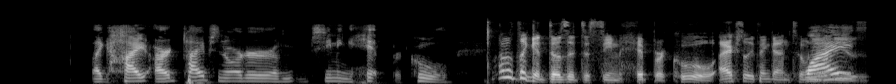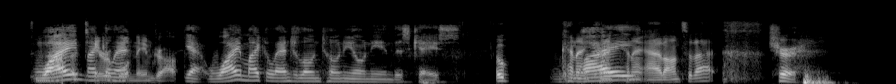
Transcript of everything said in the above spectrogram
like high art types in order of seeming hip or cool. I don't think it does it to seem hip or cool. I actually think Antonio Why- is not why a terrible name drop. Yeah, why Michelangelo Antonioni in this case? Can I, can? I can I add on to that? Sure.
